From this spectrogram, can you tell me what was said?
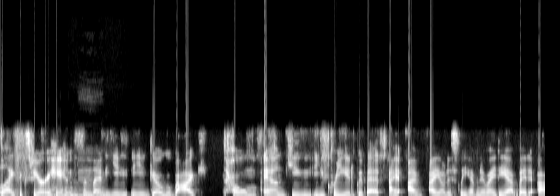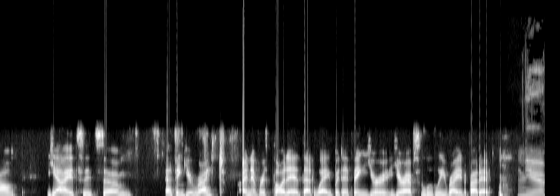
life experience, mm. and then mm. you you go go back home and you you create with it. I I, I honestly have no idea, but um, yeah, it's it's um, I think you're right. I never thought it that way, but I think you're you're absolutely right about it. Yeah.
